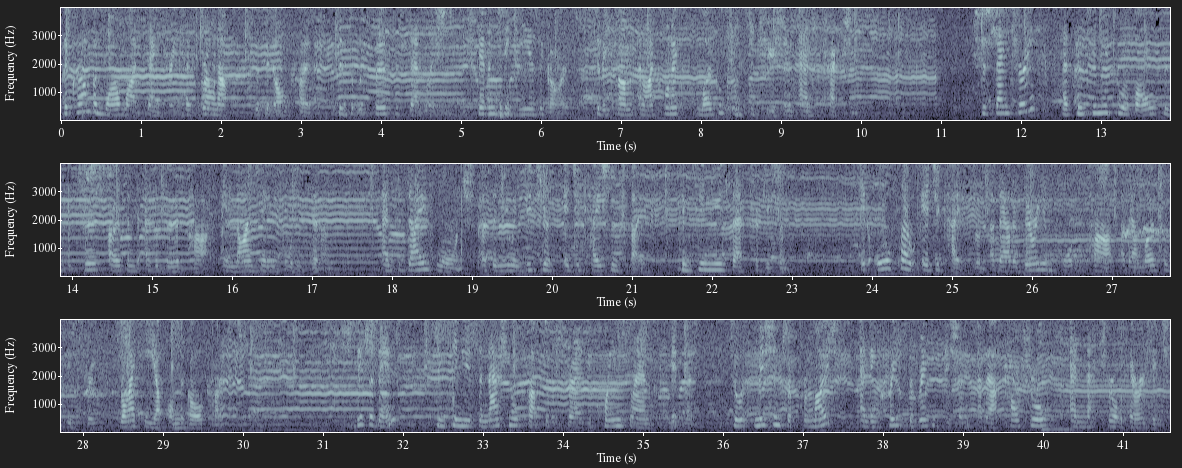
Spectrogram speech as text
The Currumbin Wildlife Sanctuary has grown up with the Gold Coast since it was first established 70 years ago to become an iconic local institution and attraction. The sanctuary has continued to evolve since it first opened as a bird park in 1947 and today's launch of the new Indigenous education space continues that tradition. It also educates them about a very important part of our local history right here on the Gold Coast. This event continues the National Trust of Australia Queensland's commitment to its mission to promote and increase the recognition of our cultural and natural heritage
